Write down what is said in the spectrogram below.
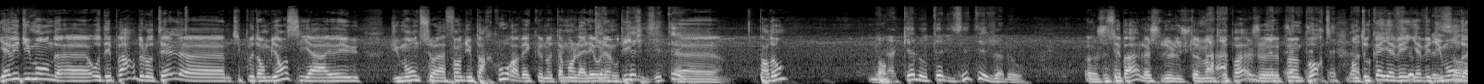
il y avait du monde euh, au départ de l'hôtel, euh, un petit peu d'ambiance. Il y a eu du monde sur la fin du parcours, avec euh, notamment l'allée olympique. hôtel ils étaient? Euh, pardon Mais à quel hôtel ils étaient, Jeannot Euh, je sais pas, là je, je t'inventerai pas, je, peu importe. En tout cas, il y avait, il y avait du monde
